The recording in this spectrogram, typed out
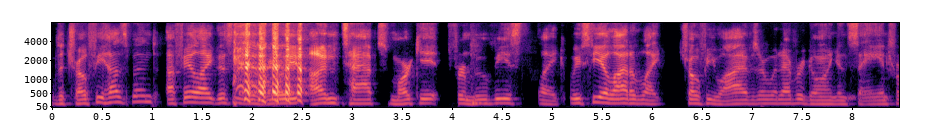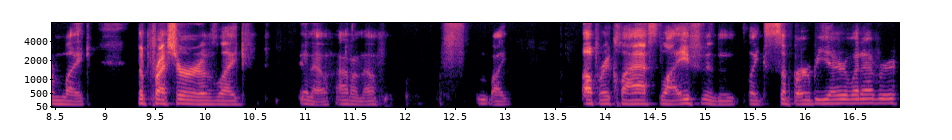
the trophy husband, I feel like this is a really untapped market for movies. Like we see a lot of like trophy wives or whatever going insane from like the pressure of like, you know, I don't know, like upper class life and like suburbia or whatever.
